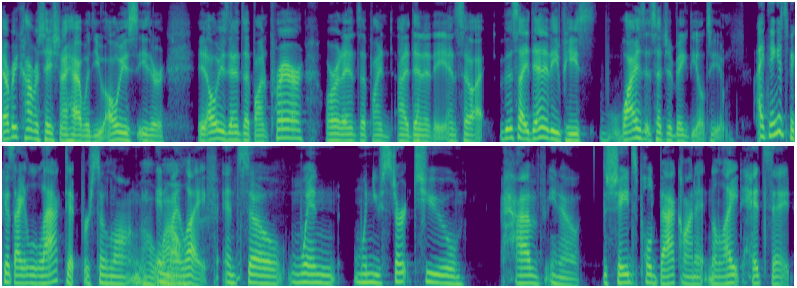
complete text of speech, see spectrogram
every conversation I have with you always either it always ends up on prayer or it ends up on identity. And so, I, this identity piece, why is it such a big deal to you? I think it's because I lacked it for so long oh, in wow. my life, and so when when you start to have you know the shades pulled back on it and the light hits it,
